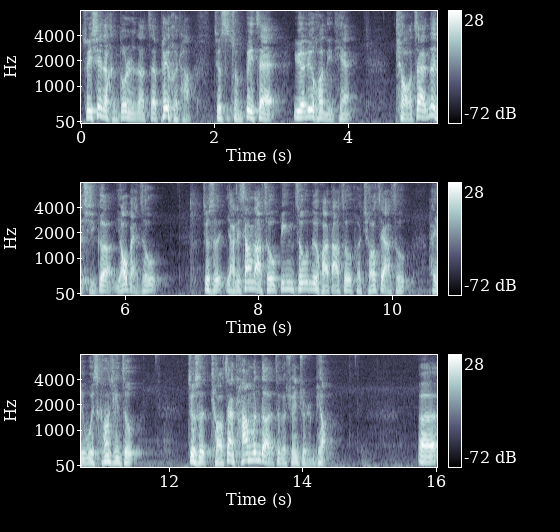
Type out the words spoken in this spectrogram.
所以现在很多人呢在配合他，就是准备在一月六号那天挑战那几个摇摆州，就是亚利桑那州、宾州、内华达州和乔治亚州，还有威斯康星州，就是挑战他们的这个选举人票。呃，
